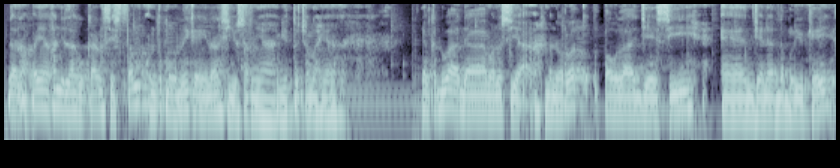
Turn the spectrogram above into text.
dan apa yang akan dilakukan sistem untuk memenuhi keinginan si usernya gitu contohnya yang kedua ada manusia. Menurut Paula J.C. and Janet W.K.,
